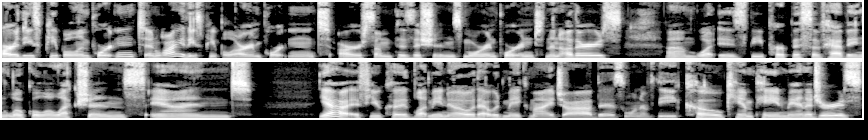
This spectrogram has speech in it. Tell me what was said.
are these people important and why these people are important? Are some positions more important than others? Um, what is the purpose of having local elections? And yeah, if you could let me know, that would make my job as one of the co campaign managers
